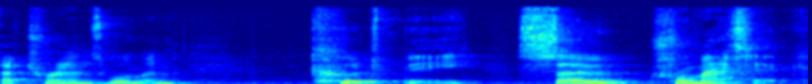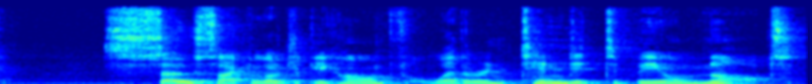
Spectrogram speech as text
a trans woman could be so traumatic, so psychologically harmful, whether intended to be or not,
